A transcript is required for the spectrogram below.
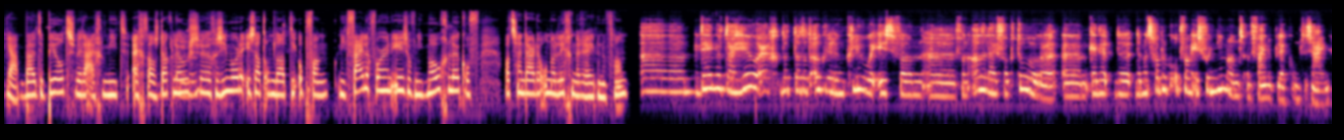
ja, buiten beeld. Ze willen eigenlijk niet echt als dakloos mm-hmm. gezien worden. Is dat omdat die opvang niet veilig voor hen is of niet mogelijk? Of wat zijn daar de onderliggende redenen van? Uh, ik denk dat daar heel erg dat, dat het ook weer een kluwe is van, uh, van allerlei factoren. Uh, kijk, de, de, de maatschappelijke opvang is voor niemand een fijne plek om te zijn.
